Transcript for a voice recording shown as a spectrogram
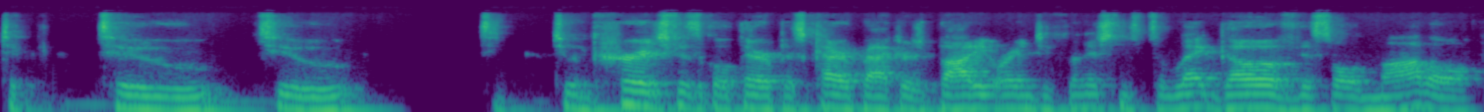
to to to to, to encourage physical therapists, chiropractors, body oriented clinicians to let go of this old model.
